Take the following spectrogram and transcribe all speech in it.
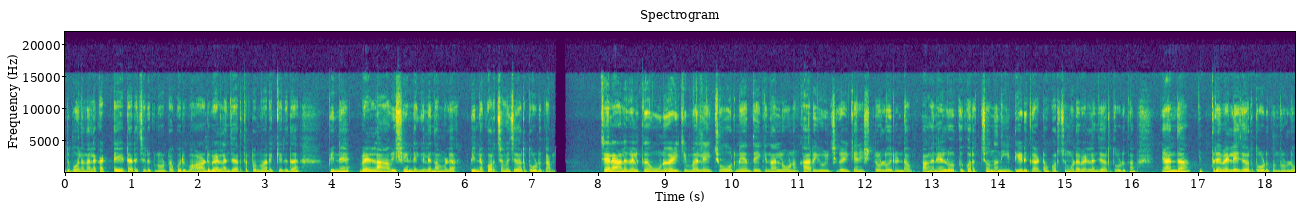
ഇതുപോലെ നല്ല കട്ടയായിട്ട് അരച്ചെടുക്കണം കേട്ടോ. അപ്പോൾ ഒരുപാട് വെള്ളം ചേർത്തിട്ടൊന്നും അരയ്ക്കരുത്. പിന്നെ വെള്ളം ആവശ്യമുണ്ടെങ്കിൽ നമ്മൾ പിന്നെ കുറച്ചങ്ങ് ചേർത്ത് കൊടുക്കാം. ചില ആളുകൾക്ക് ഊണ് കഴിക്കുമ്പോൾ അല്ലേ ചോറിനകത്തേക്ക് നല്ലോണം കറി ഒഴിച്ച് കഴിക്കാൻ ഇഷ്ടമുള്ളവരുണ്ടാവും. അപ്പോൾ അങ്ങനെയുള്ളവർക്ക് കുറച്ചൊന്ന് നീട്ടിയെടുക്കാം കേട്ടോ. കുറച്ചും കൂടെ വെള്ളം ചേർത്ത് കൊടുക്കാം. ഞാൻ എന്താ ഇത്രേ വെള്ളേ ചേർത്ത് കൊടുക്കുന്നുള്ളൂ.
